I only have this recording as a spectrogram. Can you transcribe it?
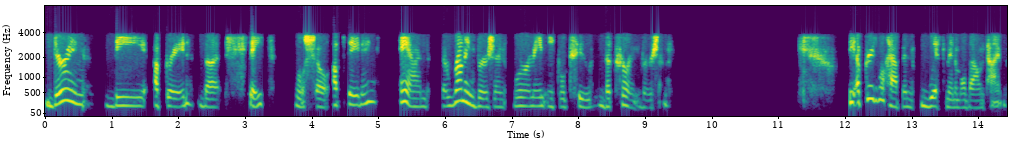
During the upgrade, the state will show updating and the running version will remain equal to the current version. The upgrade will happen with minimal downtime.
